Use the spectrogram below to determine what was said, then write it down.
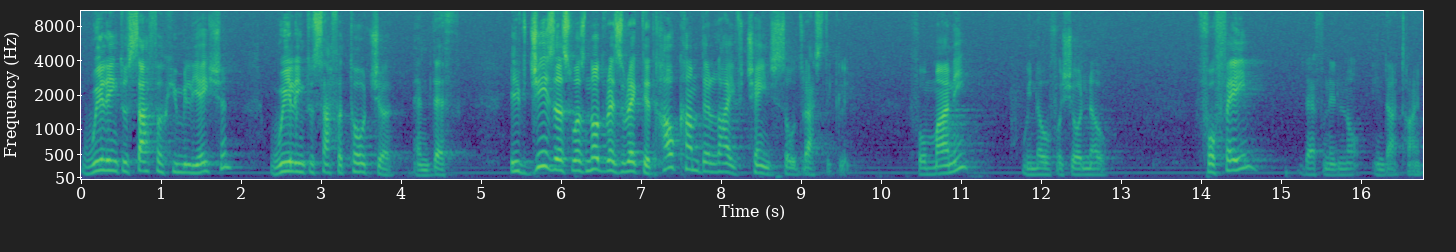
willing to suffer humiliation, willing to suffer torture and death. If Jesus was not resurrected, how come their life changed so drastically? For money, we know for sure no. For fame, definitely not in that time.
